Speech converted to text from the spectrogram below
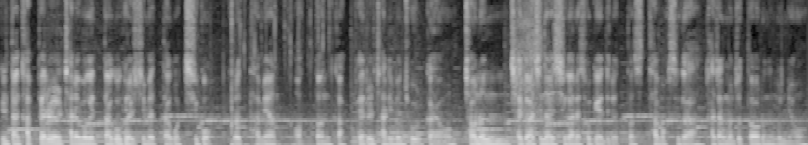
일단 카페를 차려보겠다고 결심했다고 치고 그렇다면 어떤 카페를 차리면 좋을까요? 저는 제가 지난 시간에 소개해드렸던 스타벅스가 가장 먼저 떠오르는군요.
